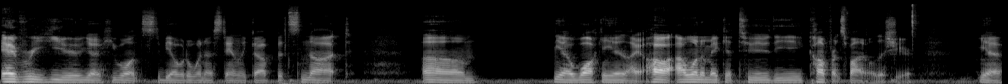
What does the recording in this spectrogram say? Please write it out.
every year, you know, he wants to be able to win a Stanley Cup. It's not, um, you know, walking in like, oh, I want to make it to the conference final this year. You know,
